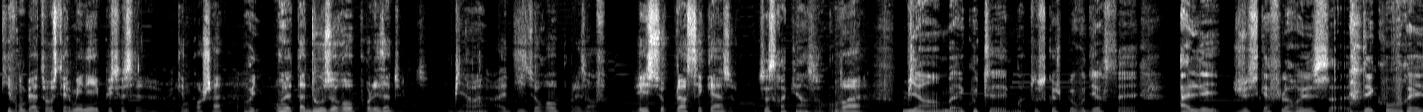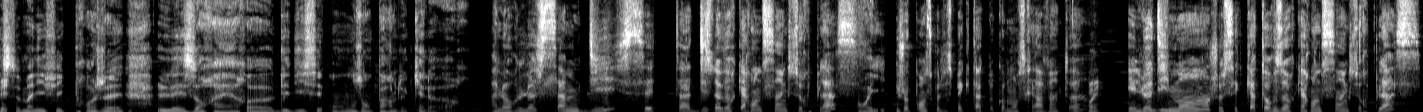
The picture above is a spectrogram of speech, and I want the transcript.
qui vont bientôt se terminer puisque c'est le week-end prochain, Oui. on est à 12 euros pour les adultes bien, voilà, et 10 euros pour les enfants. Et sur place, c'est 15 euros. ce sera 15 euros. Voilà. Bien, bah écoutez, moi tout ce que je peux vous dire c'est aller jusqu'à Fleurus, découvrez Oui. ce magnifique projet. Les horaires euh, des 10 et 11, on parle de quelle heure? Alors le samedi, c'est à 19h45 sur place. Oui, Je pense que le spectacle commencerait à 20h. Oui. Et le dimanche, c'est 14h45 sur place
